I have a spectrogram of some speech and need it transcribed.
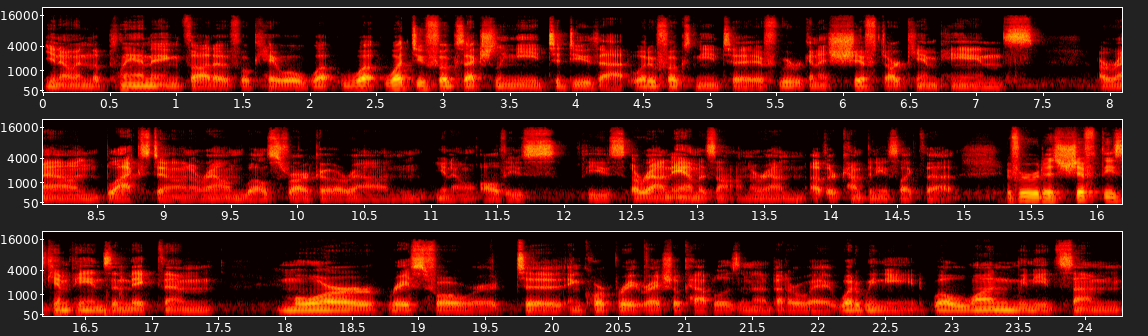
you know in the planning thought of okay well what what what do folks actually need to do that? What do folks need to if we were going to shift our campaigns around blackstone around wells fargo around you know all these these around amazon around other companies like that if we were to shift these campaigns and make them more race forward to incorporate racial capitalism in a better way what do we need well one we need some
